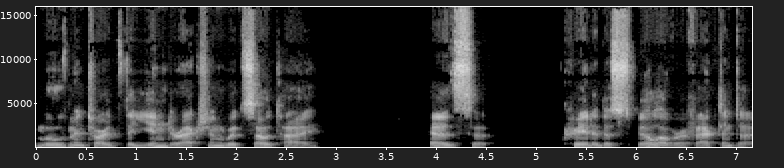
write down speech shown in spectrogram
movement towards the yin direction with Sotai has uh, created a spillover effect into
